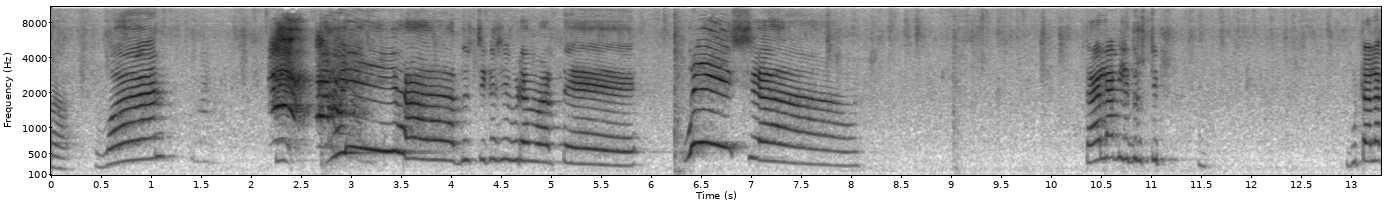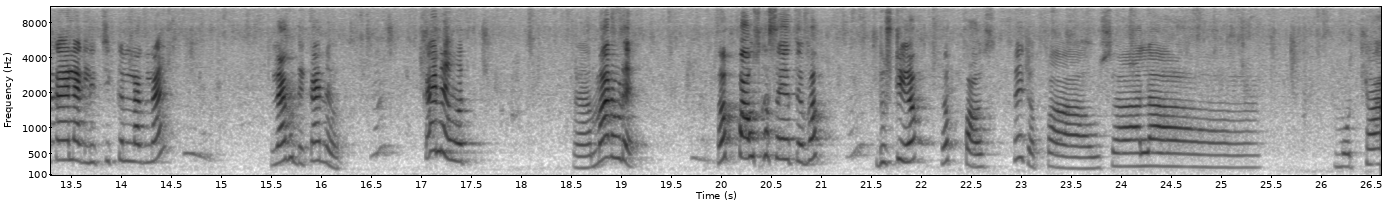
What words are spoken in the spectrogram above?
हा. वन हा दुसरी कशी उड्या मारते? उईशा काय लागली दृष्टी? बुटाला काय लागली? चिकन लागला? लागू दे काय नाही होत. काय नाही होत. हा, मार उडे हप पाऊस कसा येतोय बघ. दृष्टी हप हप पाऊस. नाही का? पाऊस आला मोठा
